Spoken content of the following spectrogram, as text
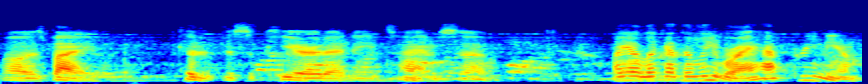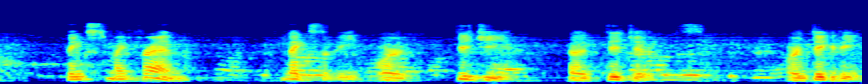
Well, his body could have disappeared at any time, so... Oh yeah, look at the Libra, I have premium. Thanks to my friend. Nexity, or Digi, uh, Digits, or Diggity.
